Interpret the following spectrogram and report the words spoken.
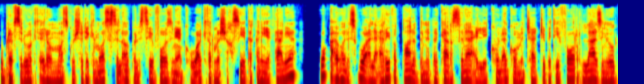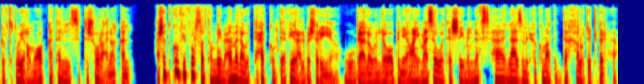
وبنفس الوقت إيلون ماسك والشريك المؤسس ل Apple ستيف ووزنياك وأكثر من شخصية تقنية ثانية وقعوا هالأسبوع على عريضة تطالب أن الذكاء الصناعي اللي يكون أقوى من ChatGPT 4 لازم يوقف تطويره مؤقتا لست شهور على الأقل. عشان تكون في فرصة لتنظيم عملها والتحكم بتأثير على البشرية وقالوا إن لو OpenAI ما سوت هالشيء من نفسها لازم الحكومات تتدخل وتجبرها.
